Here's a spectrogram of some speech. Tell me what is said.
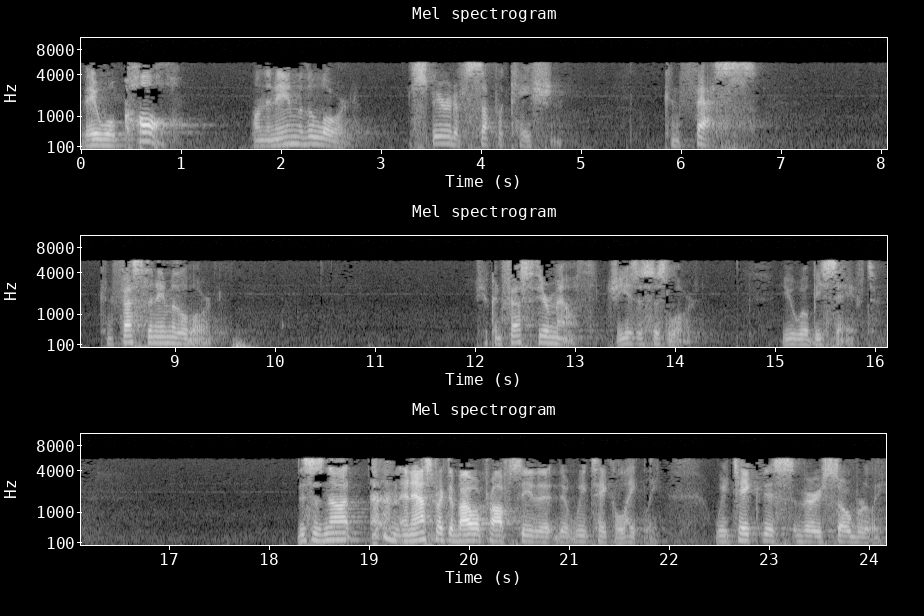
They will call on the name of the Lord spirit of supplication. Confess. Confess the name of the Lord. If you confess with your mouth, Jesus is Lord, you will be saved. This is not an aspect of Bible prophecy that, that we take lightly. We take this very soberly,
